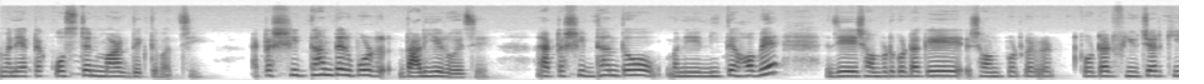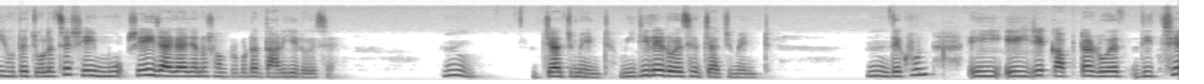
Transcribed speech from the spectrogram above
মানে একটা কোশ্চেন মার্ক দেখতে পাচ্ছি। একটা সিদ্ধান্তের উপর দাঁড়িয়ে রয়েছে। একটা সিদ্ধান্ত মানে নিতে হবে যে সম্পর্কটাকে, সম্পর্কটার ফিউচার কি হতে চলেছে, সেই সেই জায়গায় যেন সম্পর্কটা দাঁড়িয়ে রয়েছে। হুম জাজমেন্ট মিডিলে রয়েছে জাজমেন্ট হুম, দেখুন, এই এই যে কাপটা রয়ে, দিচ্ছে,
